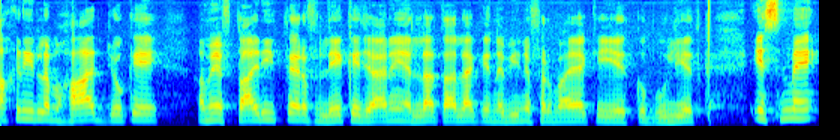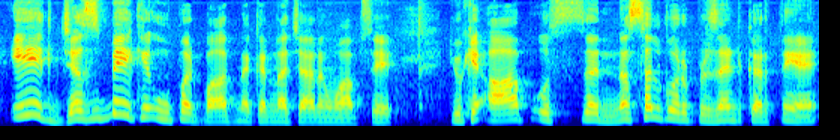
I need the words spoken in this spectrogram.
आखिरी लम्हात जो कि हमें अफ्तारी की तरफ़ लेके जा रहे हैं अल्लाह ताला के नबी ने फरमाया कि ये कबूलियत इसमें एक जज्बे के ऊपर बात मैं करना चाह रहा हूँ आपसे क्योंकि आप उस नस्ल को रिप्रेजेंट करते हैं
